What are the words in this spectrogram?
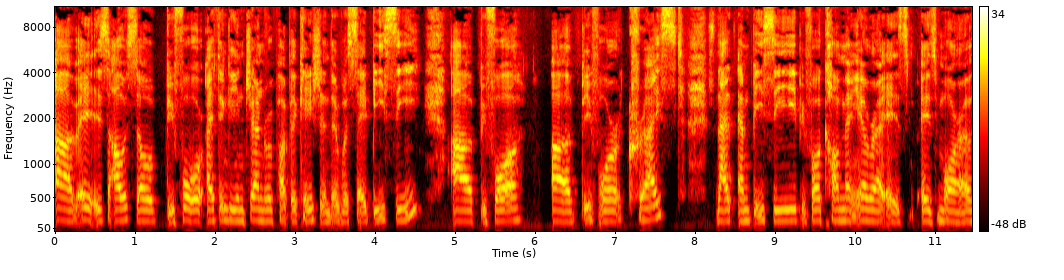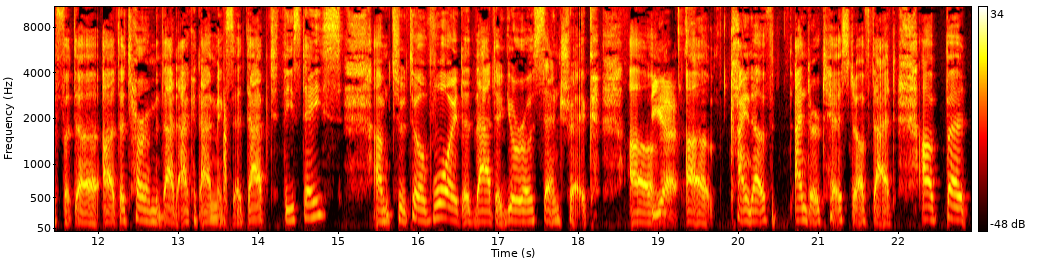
uh, is also before I think in general publication they would say BC uh, before uh, before Christ. That MBC before Common Era is is more of the uh, the term that academics adapt these days um, to to avoid that Eurocentric uh, yes. uh, kind of undertest of that. Uh, but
